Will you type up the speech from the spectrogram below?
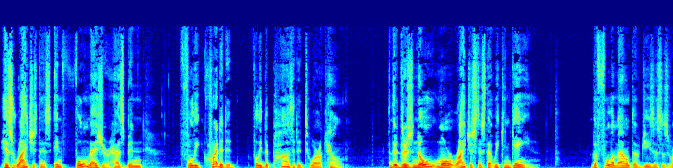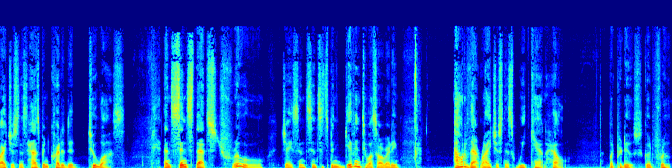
his righteousness in full measure has been fully credited, fully deposited to our account. There, there's no more righteousness that we can gain. The full amount of Jesus' righteousness has been credited to us. And since that's true, Jason, since it's been given to us already, out of that righteousness, we can't help but produce good fruit.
